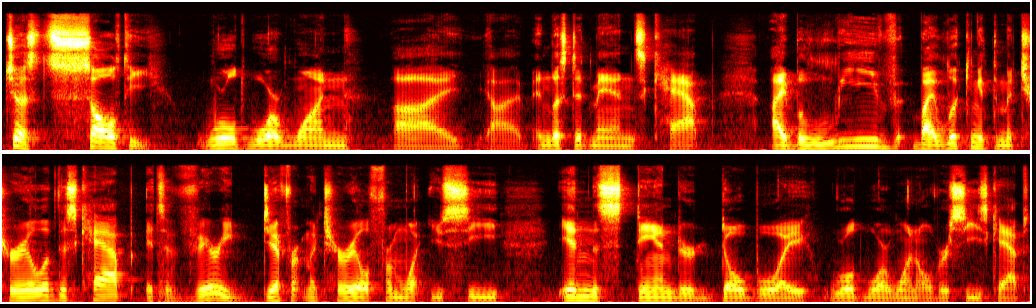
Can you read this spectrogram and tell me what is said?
just salty World War I uh, uh, enlisted man's cap. I believe by looking at the material of this cap, it's a very different material from what you see in the standard Doughboy World War I overseas caps.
